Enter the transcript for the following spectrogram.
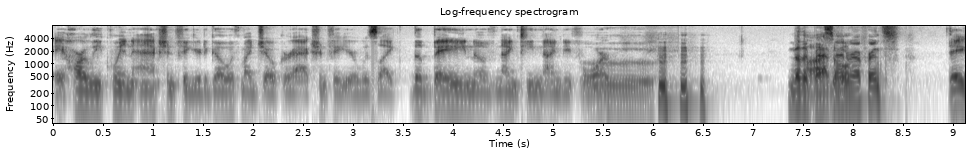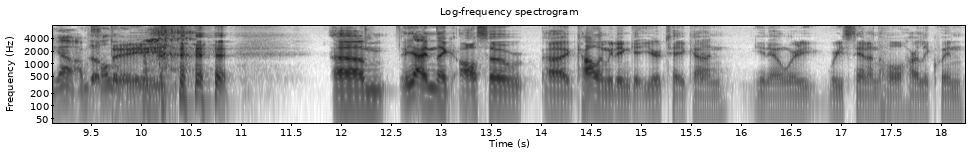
a Harley Quinn action figure to go with my Joker action figure was like the bane of 1994. Another Possible. Batman reference. There you go. I'm full of it. Yeah, and like also, uh, Colin, we didn't get your take on you know where you, where you stand on the whole Harley Quinn.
